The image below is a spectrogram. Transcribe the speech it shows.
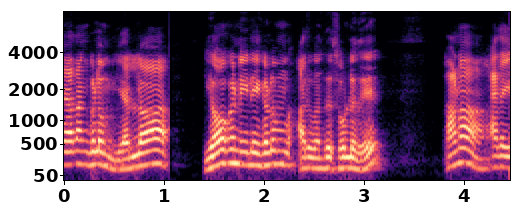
வேதங்களும் எல்லா யோக நிலைகளும் அது வந்து சொல்லுது. ஆனால் அதை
